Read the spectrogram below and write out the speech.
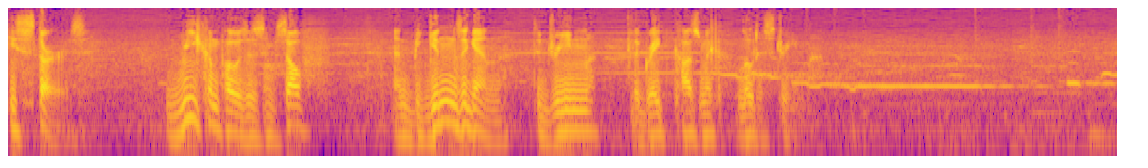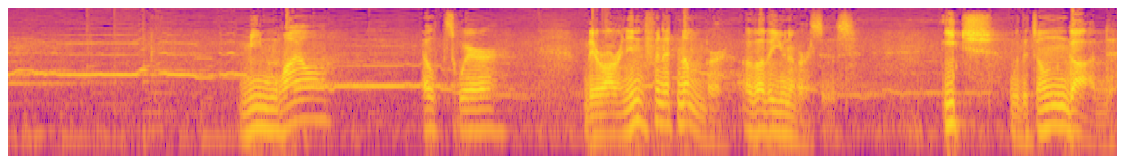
he stirs, recomposes himself, and begins again to dream the great cosmic lotus dream. Meanwhile, elsewhere, there are an infinite number of other universes, each with its own God,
